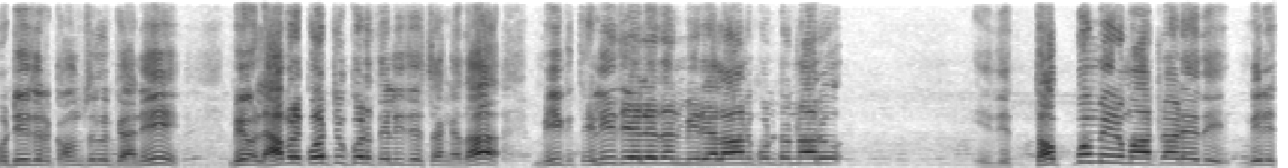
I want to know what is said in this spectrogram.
ప్రొడ్యూసర్ కౌన్సిల్కి కానీ మేము లేబర్ కోర్టుకు కూడా తెలియజేశాం కదా. మీకు తెలియజేయలేదని మీరు ఎలా అనుకుంటున్నారు? ఇది తప్పు మీరు మాట్లాడేది. మీరు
